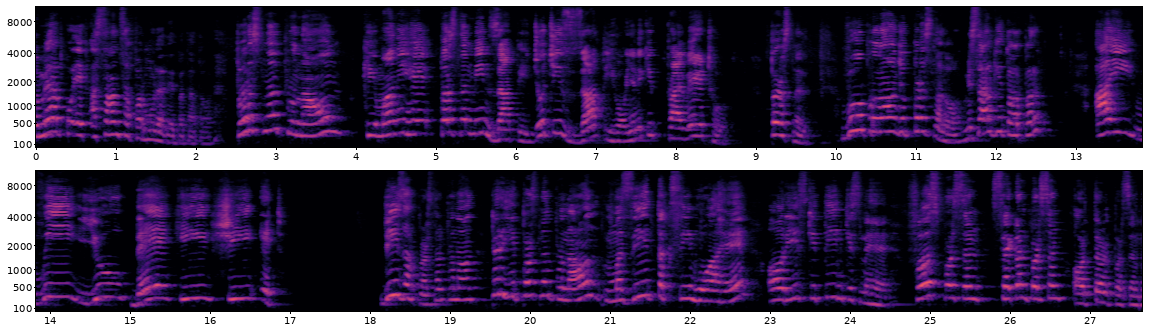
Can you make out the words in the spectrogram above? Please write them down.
तो मैं आपको एक आसान सा फॉर्मूला दे बताता हूँ। पर्सनल प्रोनाउन की मानी है पर्सनल मीन जाती, जो चीज़ जाति हो, यानी कि प्राइवेट हो। पर्सनल वो प्रोनाउन जो पर्सनल हो, मिसाल के तौर पर I we you they he she it these are personal pronoun फिर ये पर्सनल प्रोनाउन मजीद तकसीम हुआ है और इसकी तीन किस्में हैं। फ़र्स्ट पर्सन सेकंड पर्सन और थर्ड पर्सन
